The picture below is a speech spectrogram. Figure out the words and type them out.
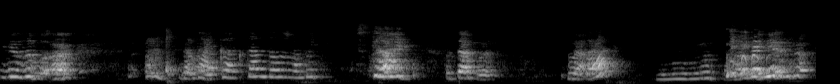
Я забыла. Давай, как там должно быть? Встать. Вот так вот. Вот так? Ну, да, наверное.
